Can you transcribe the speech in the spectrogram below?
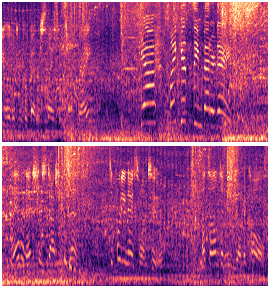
You were looking for better slicing tech, right? Yeah, my kid's seen better days. I have an extra stash of Zen. It's a pretty nice one, too. I'll tell him to meet you on McCall's.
